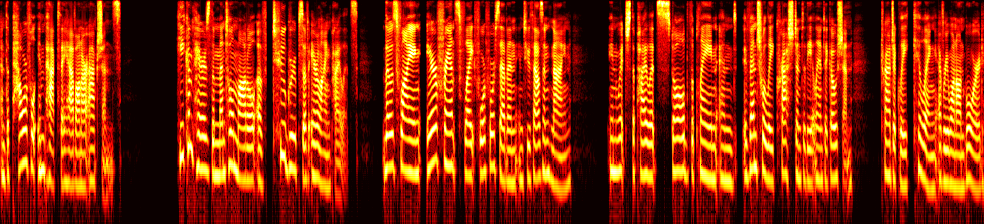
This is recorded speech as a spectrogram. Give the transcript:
and the powerful impact they have on our actions. He compares the mental model of two groups of airline pilots those flying Air France Flight 447 in 2009 in which the pilots stalled the plane and eventually crashed into the Atlantic Ocean, tragically killing everyone on board.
